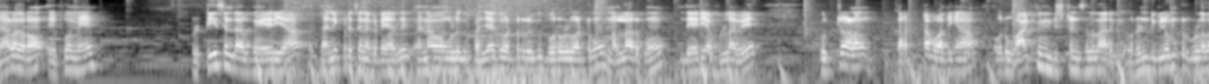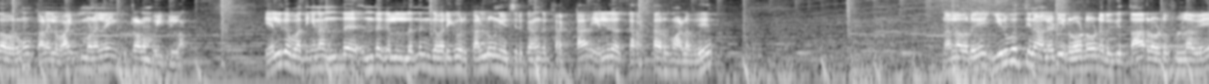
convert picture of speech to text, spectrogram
மேலகரம் எப்போவுமே ஒரு டீசெண்டாக இருக்கும் ஏரியா தனி பிரச்சனை கிடையாது. ஏன்னா உங்களுக்கு பஞ்சாயத்து வாட்டர் இருக்குது பொருள் வாட்டரும் நல்லா இருக்கும் இந்த ஏரியா ஃபுல்லாகவே குற்றாலம் கரெக்டாக பார்த்தீங்கன்னா ஒரு வாக்கிங் டிஸ்டன்ஸில் தான் இருக்குது ஒரு ரெண்டு கிலோமீட்டருக்குள்ளே தான் வரும். காலையில் வாக்கிங் போனாலே நீங்கள் குற்றாலம் போய்க்கலாம். எல்க பார்த்தீங்கன்னா இந்த இந்த கல்லுலேருந்து இங்கே வரைக்கும் ஒரு கல் ஒன்று வச்சுருக்காங்க கரெக்டாக எல்க கரெக்டாக இருக்கும் அளவு. நல்ல ஒரு இருபத்தி நாலு அடி ரோடோடு இருக்குது தார் ரோடு ஃபுல்லாகவே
